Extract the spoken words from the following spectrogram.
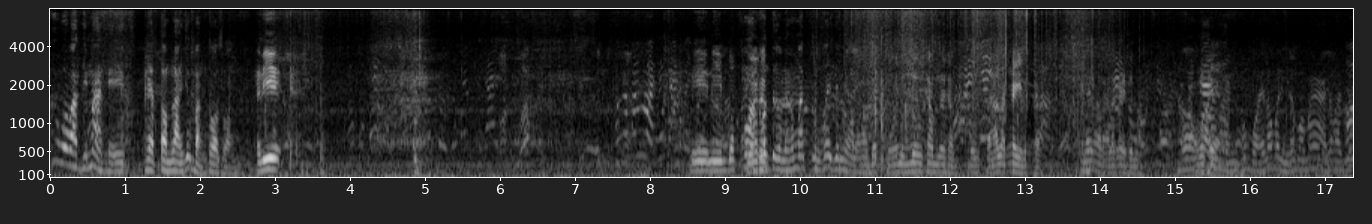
คือบอกว่าสิมาเทแผดตอมหลังจังบังตัวสองอันนี้ นี่นี่บล็อกพหัอวคครับนเติมแล้วมันตึงไฟจะเหนียวแล้วครับบล็อกหัวหนุ่มเมืองคำนะครับเมืองฟ้าละไงมั้งครับไม่ได้ครับฟ้าละไงเป็นบอกว่าอย่างนั้นผมบอกให้เราบันนี้เราบ่มาแล้วมาอ๋อ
